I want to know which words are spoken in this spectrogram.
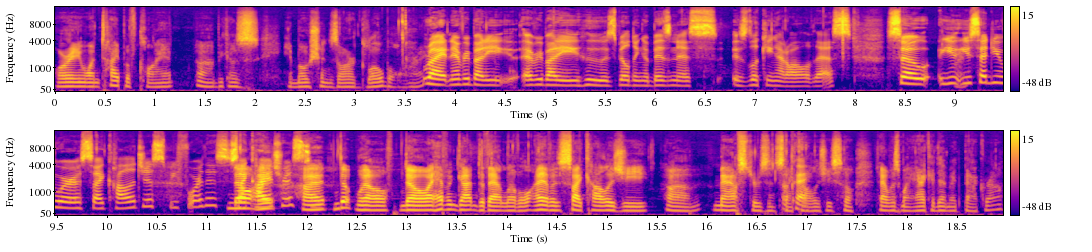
or any one type of client. Uh, because emotions are global, right? Right, and everybody everybody who is building a business is looking at all of this. So you, you said you were a psychologist before this, No, psychiatrist. I, no, well, no, I haven't gotten to that level. I have a psychology uh, master's in psychology, so that was my academic background.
